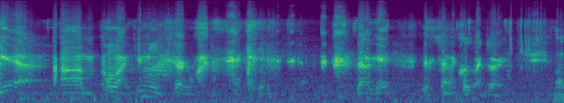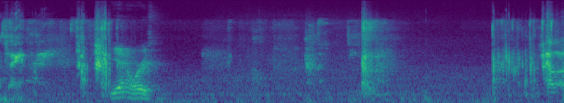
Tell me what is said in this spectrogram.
Yeah. Um, hold on. Give me sorry one second. Is that okay? Just trying to close my door. One second. Yeah, no worries. Hello.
